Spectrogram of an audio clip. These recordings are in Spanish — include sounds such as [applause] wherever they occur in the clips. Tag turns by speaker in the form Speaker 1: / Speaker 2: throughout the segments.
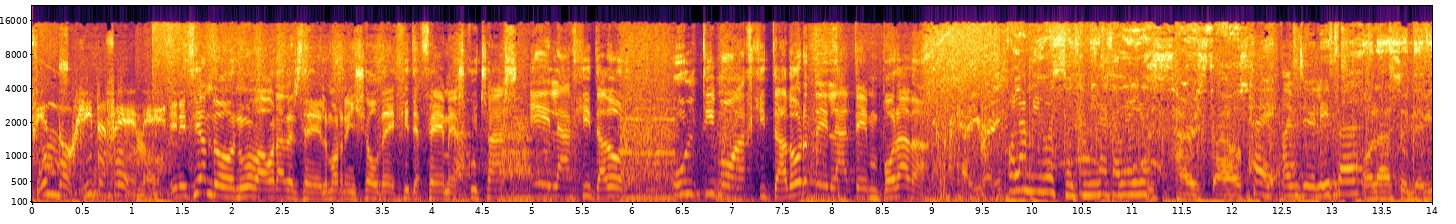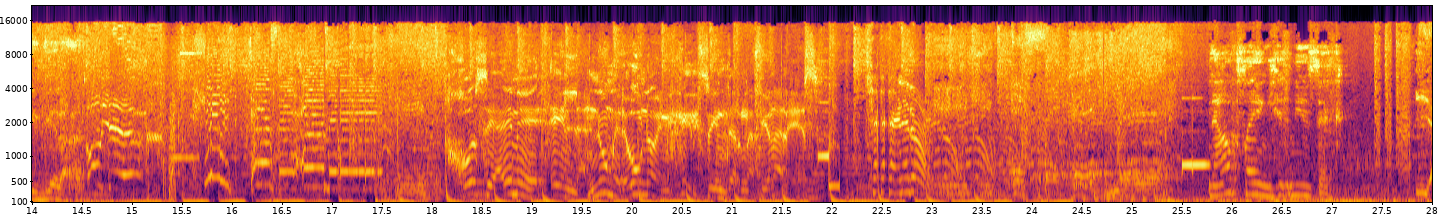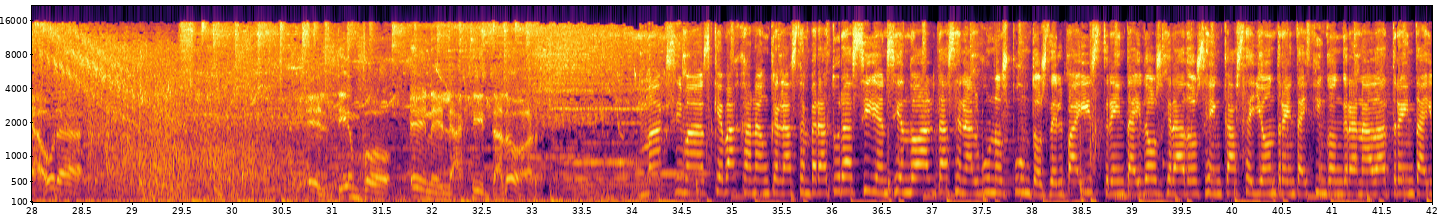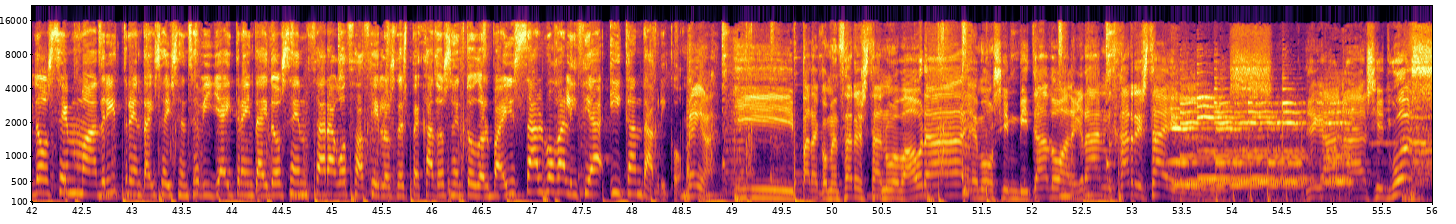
Speaker 1: Reproduciendo Hit FM.
Speaker 2: Iniciando nueva hora desde el Morning Show de Hit FM, escuchas El Agitador, último agitador de la temporada.
Speaker 3: Hola amigos, soy Camila Cabello.
Speaker 4: This is Harry Styles.
Speaker 3: Hey, I'm Dua Lipa.
Speaker 4: Hola, soy David Guetta.
Speaker 1: ¡Oh, yeah!
Speaker 3: Hit FM.
Speaker 1: José A.M. en la número uno en hits internacionales.
Speaker 3: Turn it on.
Speaker 5: Now playing hit music.
Speaker 1: Y ahora... El tiempo en el agitador.
Speaker 6: Máximas que bajan aunque las temperaturas siguen siendo altas en algunos puntos del país. 32 grados en Castellón, 35 en Granada, 32 en Madrid, 36 en Sevilla y 32 en Zaragoza. Cielos despejados en todo el país, salvo Galicia y Cantábrico.
Speaker 2: Venga, y para comenzar esta nueva hora hemos invitado al gran Harry Styles. Llega a It Was.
